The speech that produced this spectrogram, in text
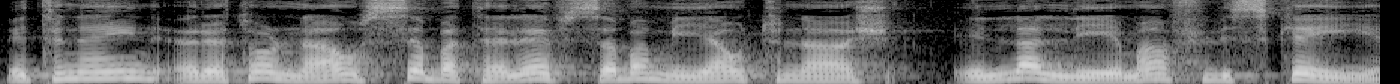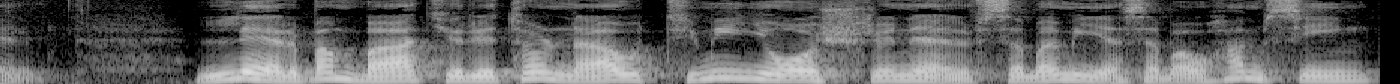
It-Tnejn irritornaw 7,712 il-għalliema fl-iskejjel. L-Erbgħa mbagħad jirritornaw 28,757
